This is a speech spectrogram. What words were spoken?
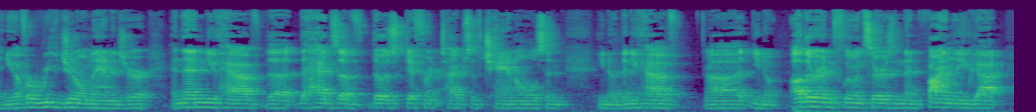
Then you have a regional manager, and then you have the the heads of those different types of channels, and you know then you have uh, you know other influencers, and then finally you got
